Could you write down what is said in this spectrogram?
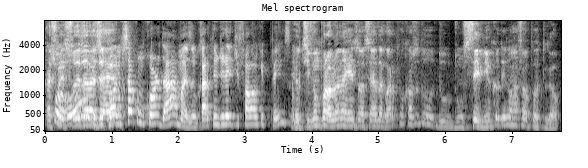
As Pô, pessoas, ô, elas você é- pode, não precisa concordar, mas o cara tem o direito de falar o que pensa. Eu tive um problema nas redes sociais agora por causa do, do, de um selinho que eu dei no Rafael Portugal.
